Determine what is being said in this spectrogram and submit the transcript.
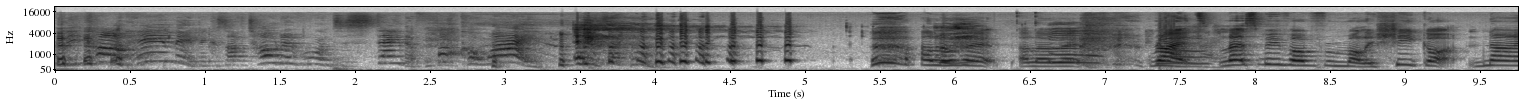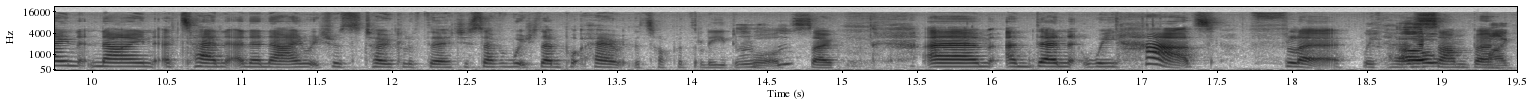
and he can't hear me because I've told everyone to stay the fuck away. I love it. I love it. Right, let's move on from Molly. She got nine, nine, a ten, and a nine, which was a total of thirty-seven, which then put her at the top of the leaderboard. Mm-hmm. So, um, and then we had Fleur with her Oh samba. my god!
